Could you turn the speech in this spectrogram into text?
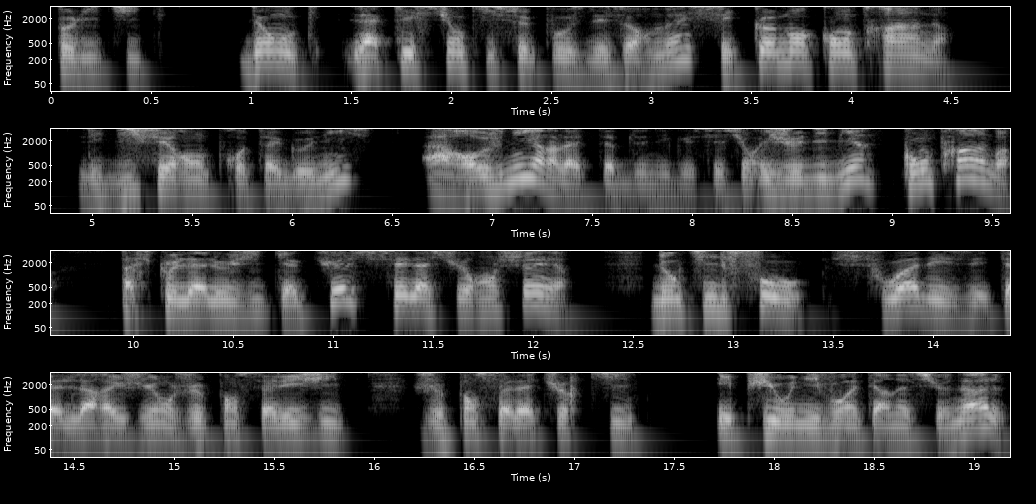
politique. Donc, la question qui se pose désormais, c'est comment contraindre les différents protagonistes à revenir à la table de négociation. Et je dis bien contraindre, parce que la logique actuelle, c'est la surenchère. Donc il faut soit des États de la région, je pense à l'Égypte, je pense à la Turquie, et puis au niveau international,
